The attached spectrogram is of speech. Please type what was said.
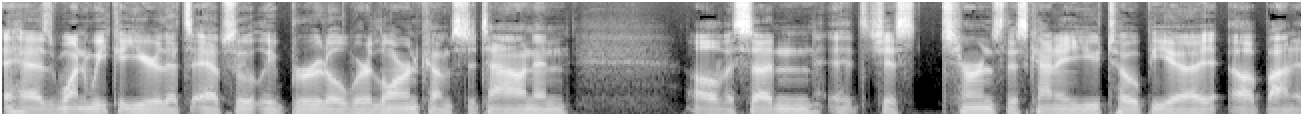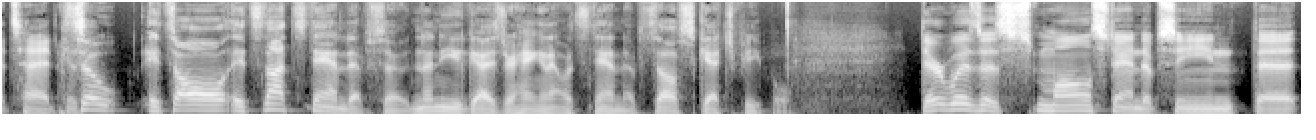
has one week a year that's absolutely brutal where Lorne comes to town and all of a sudden it just turns this kind of utopia up on its head. So it's all it's not stand up. So none of you guys are hanging out with stand ups. It's all sketch people. There was a small stand-up scene that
